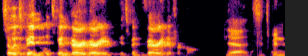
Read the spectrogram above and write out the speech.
so it's been it's been very very it's been very difficult. Yeah, it's, it's been.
